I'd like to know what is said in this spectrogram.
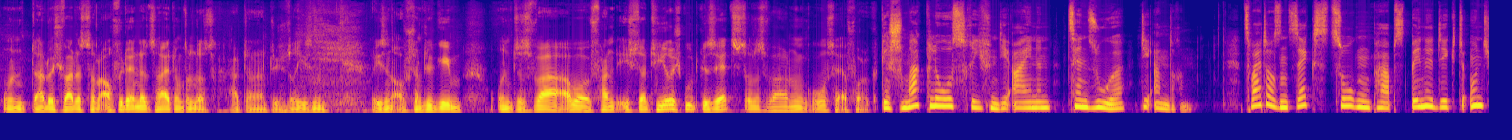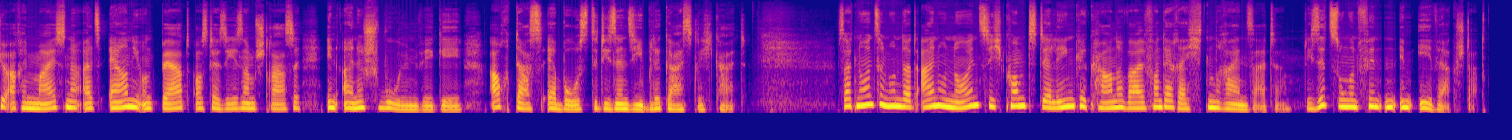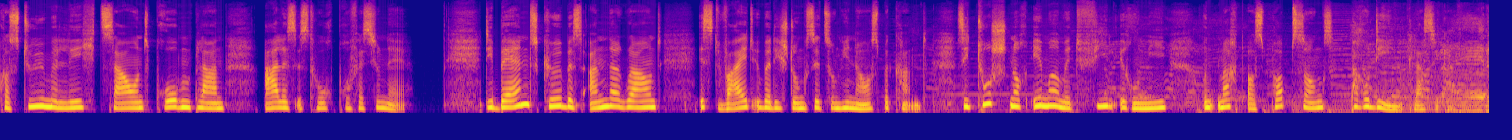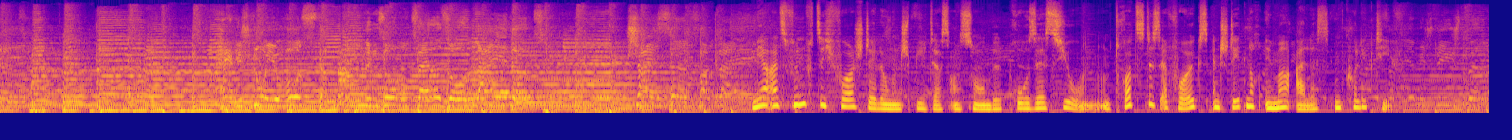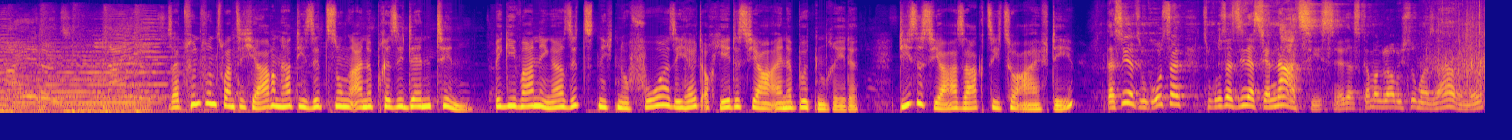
Und dadurch war das dann auch wieder in der Zeitung und das hat dann natürlich einen riesen, riesen Aufstand gegeben. Und das war aber, fand ich, satirisch gut gesetzt und es war ein großer Erfolg. Geschmacklos riefen die einen, Zensur die anderen. 2006 zogen Papst Benedikt und Joachim Meissner als Ernie und Bert aus der Sesamstraße in eine Schwulen-WG. Auch das erboste die sensible Geistlichkeit. Seit 1991 kommt der linke Karneval von der rechten Rheinseite. Die Sitzungen finden im E-Werk statt. Kostüme, Licht, Sound, Probenplan, alles ist hochprofessionell. Die Band Köbis Underground ist weit über die Stunksitzung hinaus bekannt. Sie tuscht noch immer mit viel Ironie und macht aus Popsongs Parodienklassiker. Hätte ich nur gewusst, dass man in so einem Fell so leidet. Scheiße. Mehr als 50 Vorstellungen spielt das Ensemble pro Session und trotz des Erfolgs entsteht noch immer alles im Kollektiv. Seit 25 Jahren hat die Sitzung eine Präsidentin. Biggie Wanninger sitzt nicht nur vor, sie hält auch jedes Jahr eine Büttenrede. Dieses Jahr sagt sie zur AfD. Das sind ja zum Großteil, zum Großteil sind das ja Nazis, ne? das kann man glaube ich so mal sagen. Ne?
